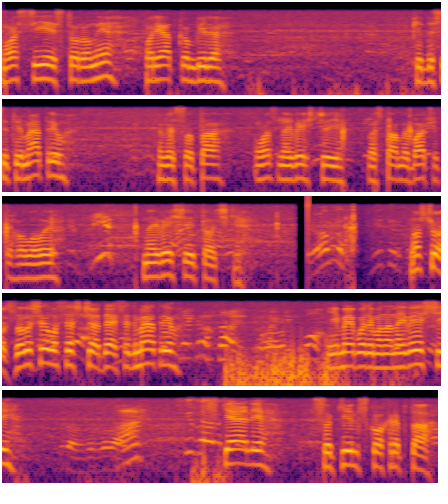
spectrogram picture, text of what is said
Ось з цієї сторони порядком біля 50 метрів висота ось найвищої, ось там ви бачите голови найвищої точки. Ну що ж, залишилося ще 10 метрів і ми будемо на найвищій скелі Сокільського хребта.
